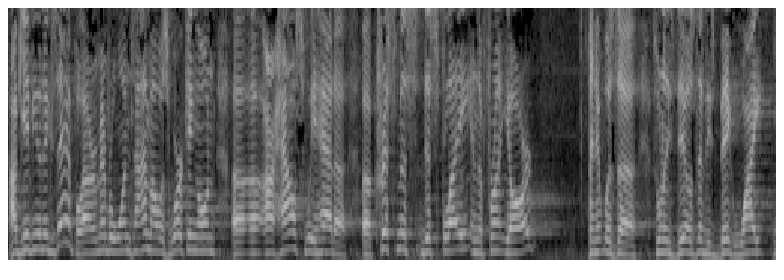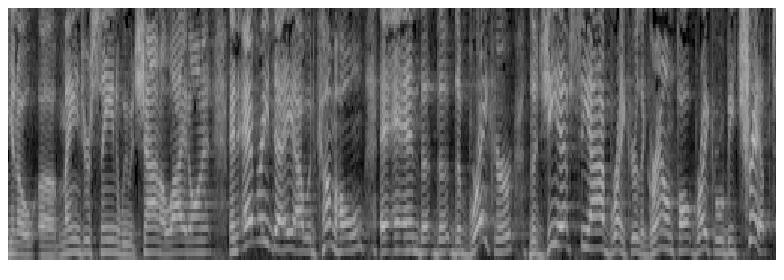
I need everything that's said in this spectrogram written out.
I'll give you an example. I remember one time I was working on uh, uh, our house. We had a, a Christmas display in the front yard. And it was, uh, it was one of these deals that these big white, you know, uh, manger scene, and we would shine a light on it. And every day I would come home, and, the, the, the, breaker, the GFCI breaker, the ground fault breaker, would be tripped,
